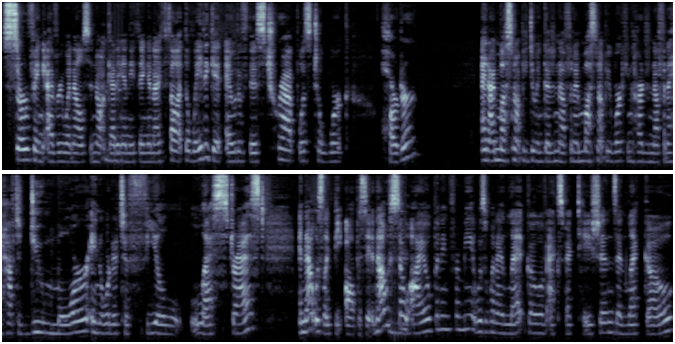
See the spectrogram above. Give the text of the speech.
serving everyone else and not mm-hmm. getting anything. And I thought the way to get out of this trap was to work harder. And I must not be doing good enough, and I must not be working hard enough, and I have to do more in order to feel less stressed and that was like the opposite. And that was so eye-opening for me. It was when i let go of expectations and let go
